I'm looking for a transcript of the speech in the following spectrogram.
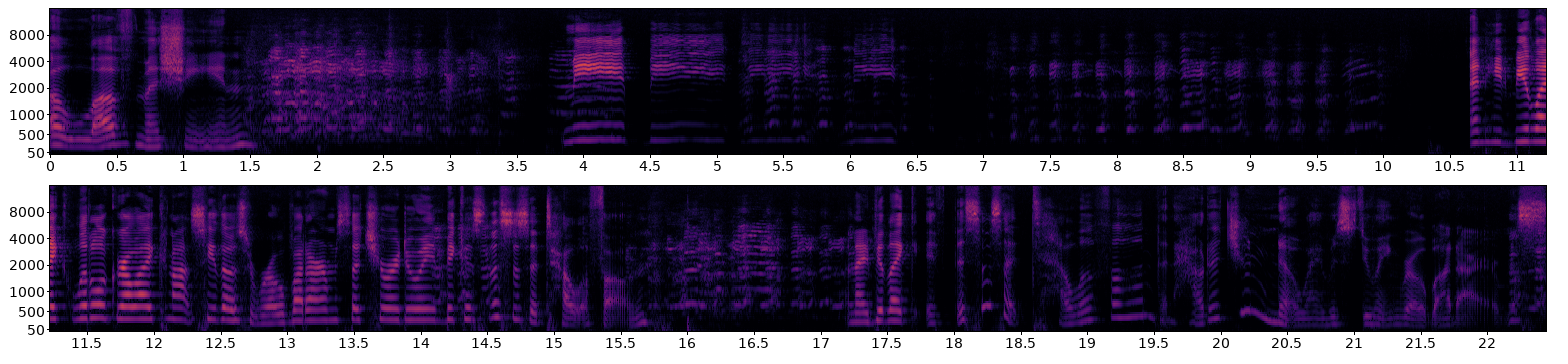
a love machine. meep, beep, beep, beep. And he'd be like, Little girl, I cannot see those robot arms that you are doing because this is a telephone. And I'd be like, If this is a telephone, then how did you know I was doing robot arms?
